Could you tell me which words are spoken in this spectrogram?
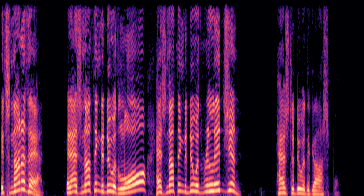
It's none of that. It has nothing to do with law, has nothing to do with religion, has to do with the gospel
